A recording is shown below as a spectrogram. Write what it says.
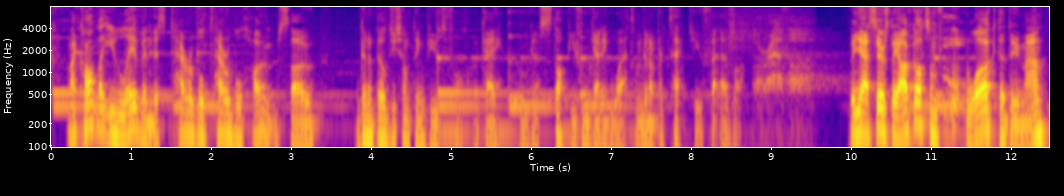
And I can't let you live in this terrible, terrible home, so I'm gonna build you something beautiful, okay? I'm gonna stop you from getting wet. I'm gonna protect you forever. Forever. But yeah, seriously, I've got some work to do, man.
